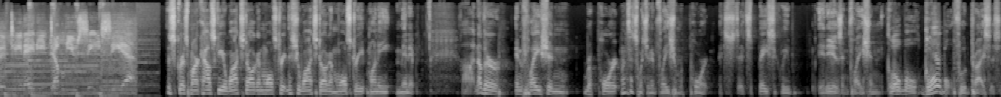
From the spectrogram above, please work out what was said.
1580 WCCF. This is Chris Markowski, your watchdog on Wall Street. and This is your watchdog on Wall Street Money Minute. Uh, another inflation report. Not so much an inflation report. It's it's basically it is inflation. Global global food prices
